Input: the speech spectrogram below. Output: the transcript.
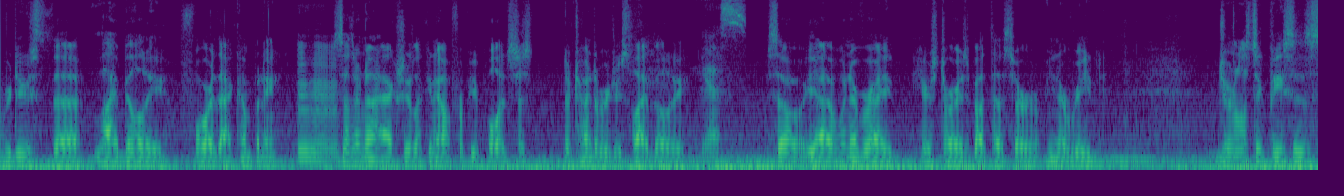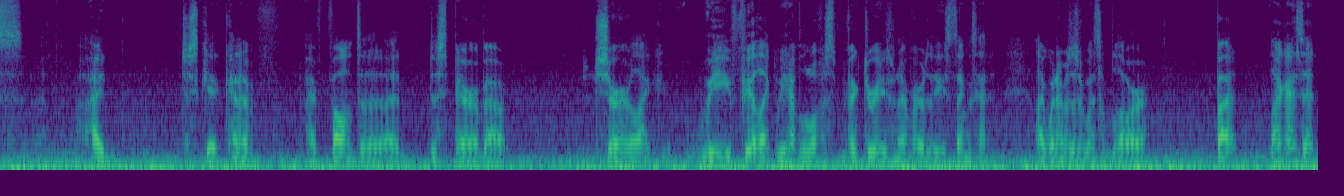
reduce the liability for that company. Mm-hmm. So they're not actually looking out for people. It's just they're trying to reduce liability. Yes. So yeah, whenever I hear stories about this or you know read journalistic pieces, I just get kind of I fall into a despair about. Sure, like we feel like we have little victories whenever these things, ha- like whenever there's a whistleblower, but like I said,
